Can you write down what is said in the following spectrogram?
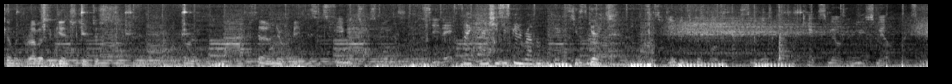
come and rub it against you, just stay on your feet. This is Flehmen's response. See that? It's okay, she's just going to rub up against your side. It's Phoebe's response. See that? The cat smells a new smell. It's a new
